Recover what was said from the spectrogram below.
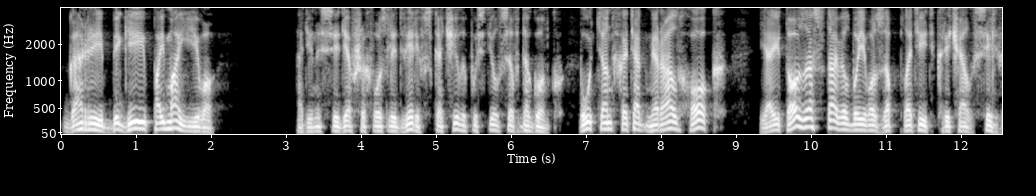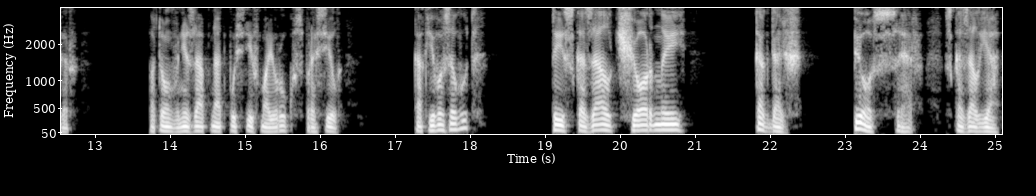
Гарри, беги и поймай его!» Один из сидевших возле двери вскочил и пустился вдогонку. «Будь он хоть адмирал Хок, я и то заставил бы его заплатить!» — кричал Сильвер. Потом, внезапно отпустив мою руку, спросил, «Как его зовут?» «Ты сказал черный...» Как дальше? Пес, сэр, сказал я.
